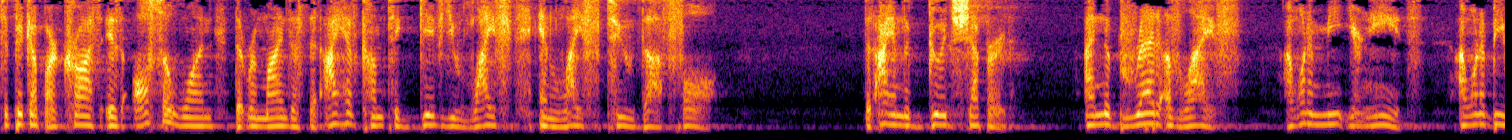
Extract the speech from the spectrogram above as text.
to pick up our cross is also one that reminds us that I have come to give you life and life to the full. That I am the good shepherd. I'm the bread of life. I want to meet your needs. I want to be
